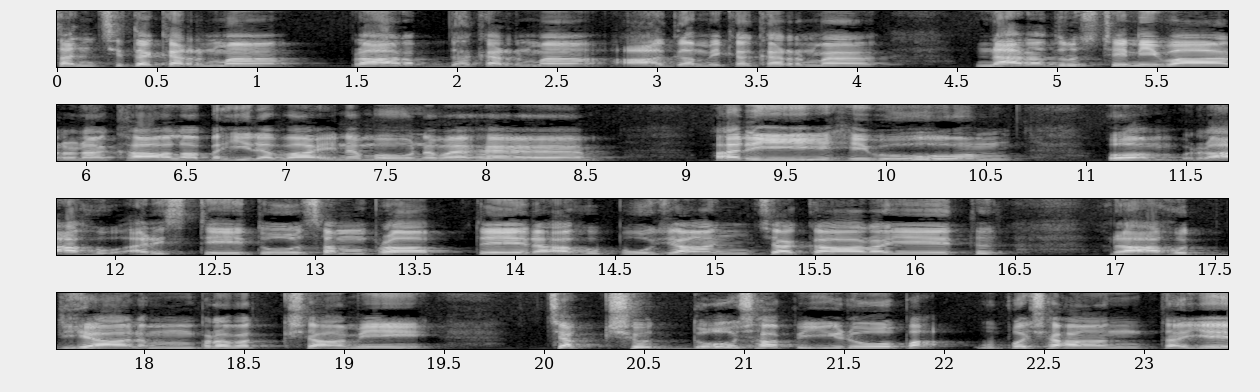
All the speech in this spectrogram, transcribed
సంచిత కర్మ ప్రారబ్ధ కర్మ ఆగమిక కర్మ నరదృష్టి నివారణ కాల భైరవాయ నమో నమ. హరి ఓం. ఓం రాహు అరిష్టేతు సంప్రాప్తే రాహు పూజాంచ కారయేత్ రాహుధ్యానం ప్రవక్ష్యామి. చక్షుదోషపీడోప ఉపశాంతయే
